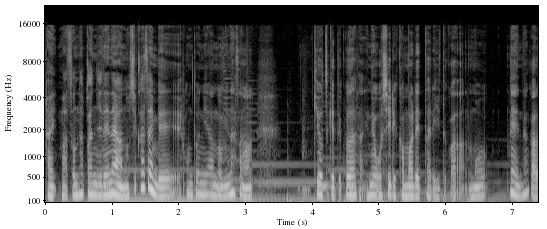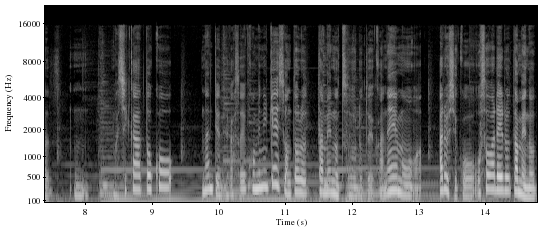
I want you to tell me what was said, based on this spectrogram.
はいまあそんな感じでねあの鹿せんべい本当にあの皆さん気をつけてくださいね。お尻噛まれたりとかもうねなんか、うんまあ、鹿とこう何て言うんですかそういうコミュニケーション取るためのツールというかねもうある種こう襲われるための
